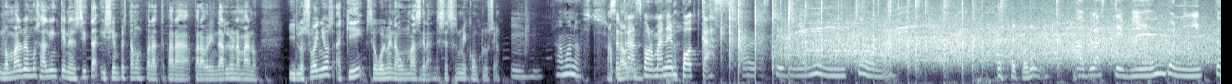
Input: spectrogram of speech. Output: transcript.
nomás vemos a alguien que necesita y siempre estamos para, para- para brindarle una mano. Y los sueños aquí se vuelven aún más grandes. Esa es mi conclusión. Vámonos. Se transforman en podcast. Hablaste bien bonito. ¿Cómo? Hablaste bien bonito.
